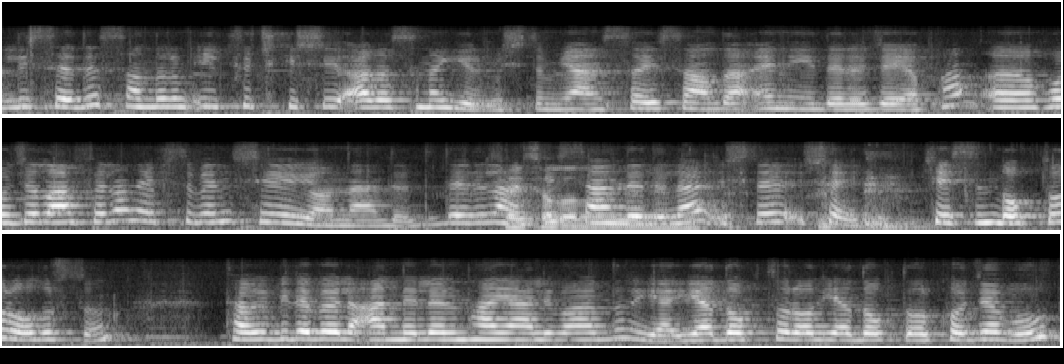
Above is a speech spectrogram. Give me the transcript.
lisede sanırım ilk üç kişi arasına girmiştim. Yani sayısalda en iyi derece yapan. E, hocalar falan hepsi beni şeye yönlendirdi. Dediler Sayısal ki sen dediler yönlendirdiler." işte şey kesin doktor olursun. Tabii bir de böyle annelerin hayali vardır ya ya doktor ol ya doktor koca bul.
